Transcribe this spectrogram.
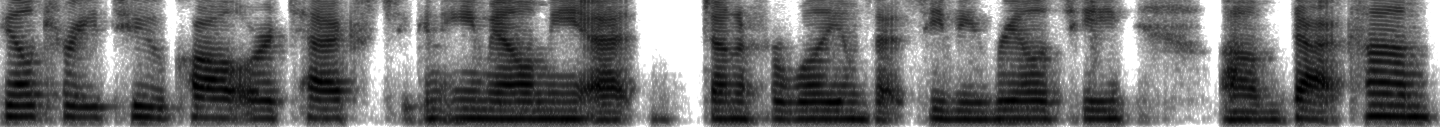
feel free to call or text. You can email me at Jennifer Williams at cbrealty.com. Um,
